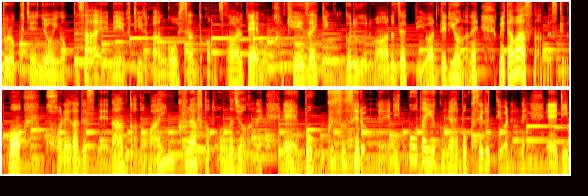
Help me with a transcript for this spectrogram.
ブロックチェーン上に乗ってさ、NFT とか暗号資産とかも使われて、もう経済圏がぐるぐる回るぜって言われてるようなね、メタバースなんですけども、これがですね、なんとあの、マインクラフトと同じようなね、えーボックスセル、えー立方体を組み合わせ、ボクセルって言われるね、えー立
